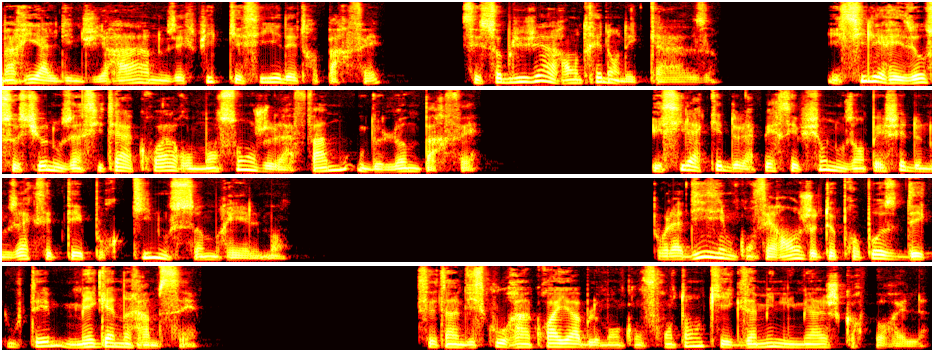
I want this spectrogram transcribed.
Marie-Aldine Girard nous explique qu'essayer d'être parfait, c'est s'obliger à rentrer dans des cases. Et si les réseaux sociaux nous incitaient à croire au mensonge de la femme ou de l'homme parfait? Et si la quête de la perception nous empêchait de nous accepter pour qui nous sommes réellement? Pour la dixième conférence, je te propose d'écouter Megan Ramsey. C'est un discours incroyablement confrontant qui examine l'image corporelle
